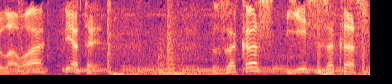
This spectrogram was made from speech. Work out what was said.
Глава пятая. Заказ есть заказ.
